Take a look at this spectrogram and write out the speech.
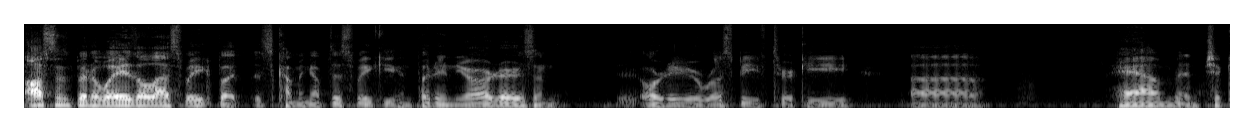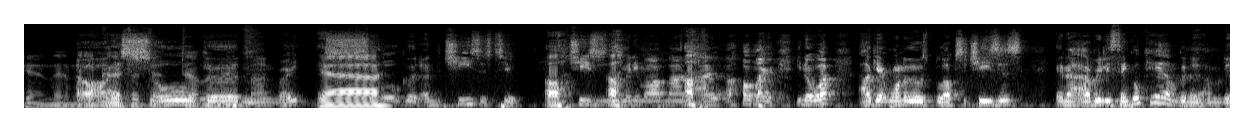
Austin's been away the last week, but it's coming up this week. You can put in your orders and order your roast beef, turkey, uh, ham, and chicken, and all oh, they're kinds of so deli good, man. Right? They're Yeah. so good, and the cheeses too. Oh. the cheeses, Oh. the mini mart, man. Oh. I, oh my god! You know what? I'll get one of those blocks of cheeses, and I, I really think, okay, I'm gonna, I'm gonna,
